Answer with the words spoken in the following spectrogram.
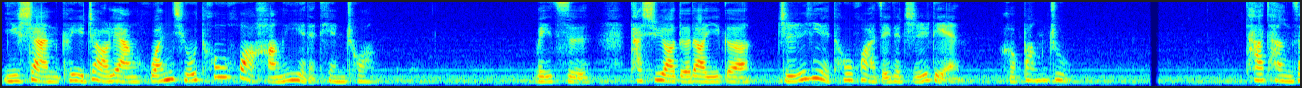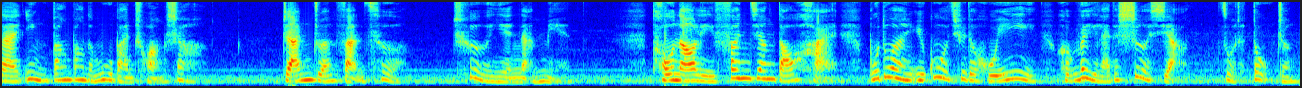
一扇可以照亮环球偷画行业的天窗。为此，他需要得到一个职业偷画贼的指点和帮助。他躺在硬邦邦的木板床上。辗转反侧，彻夜难眠，头脑里翻江倒海，不断与过去的回忆和未来的设想做着斗争。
